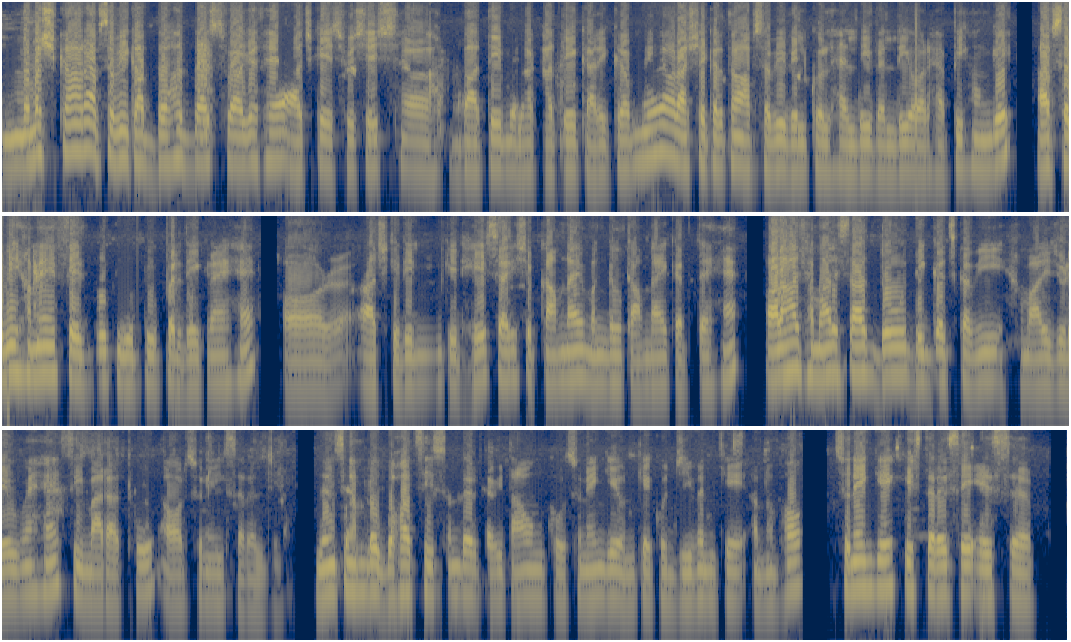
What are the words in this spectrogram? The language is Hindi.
नमस्कार, आप सभी का बहुत बहुत स्वागत है आज के इस विशेष बातें, मुलाकातें कार्यक्रम में और आशा करता हूँ आप सभी बिल्कुल हेल्दी वेल्दी और हैप्पी होंगे। आप सभी हमें फेसबुक यूट्यूब पर देख रहे हैं और आज के दिन की ढेर सारी शुभकामनाएँ, मंगल कामनाएँ करते हैं और आज हमारे साथ दो दिग्गज कवि हमारे जुड़े हुए हैं, सीमा राठौर और सुनील सरल जी। जिनसे हम लोग बहुत सी सुंदर कविताओं को सुनेंगे, उनके कुछ जीवन के अनुभव सुनेंगे, किस तरह से इस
